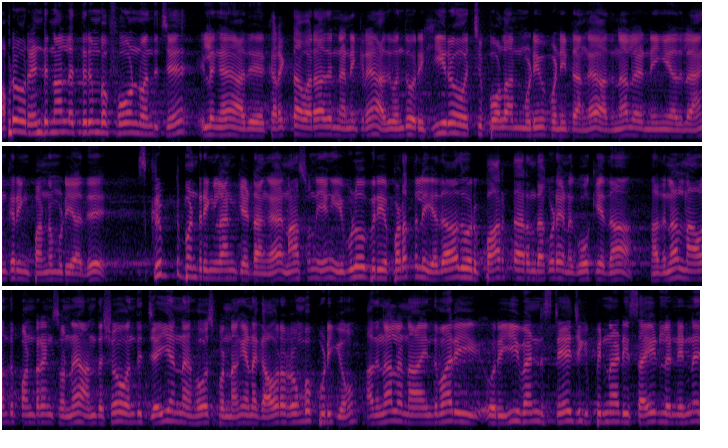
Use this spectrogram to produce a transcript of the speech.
அப்புறம் ரெண்டு நாளில் திரும்ப ஃபோன் வந்துச்சு. இல்லைங்க அது கரெக்டாக வராதுன்னு நினைக்கிறேன். அது வந்து ஒரு ஹீரோ வச்சு போகலான்னு முடிவு பண்ணிட்டாங்க. அதனால நீங்கள் அதில் ஆங்கரிங் பண்ண முடியாது. ஸ்கிரிப்ட் பண்ணுறீங்களான்னு கேட்டாங்க. நான் சொன்னேன் ஏங்க இவ்வளோ பெரிய படத்தில் ஏதாவது ஒரு பார்ட்டாக இருந்தால் கூட எனக்கு ஓகே தான். அதனால் நான் வந்து பண்ணுறேன்னு சொன்னேன். அந்த ஷோ வந்து ஜெய் அண்ணன் ஹோஸ்ட் பண்ணாங்க. எனக்கு அவரை ரொம்ப பிடிக்கும். அதனால நான் இந்த மாதிரி ஒரு ஈவெண்ட் ஸ்டேஜுக்கு பின்னாடி சைடில் நின்று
